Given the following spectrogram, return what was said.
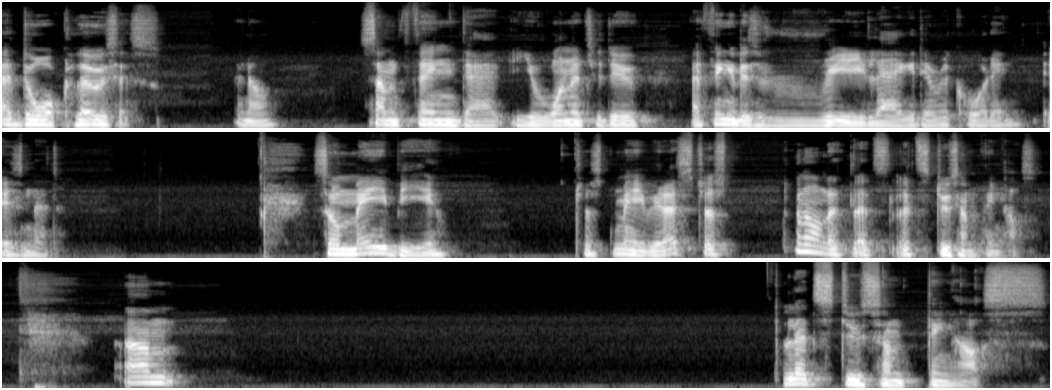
a door closes. You know, something that you wanted to do, I think it is really laggy the recording, isn't it? So maybe, just maybe, let's just you know let, let's let's do something else. Um, let's do something else.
